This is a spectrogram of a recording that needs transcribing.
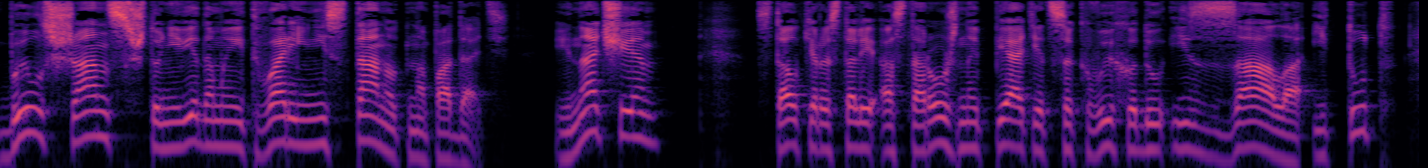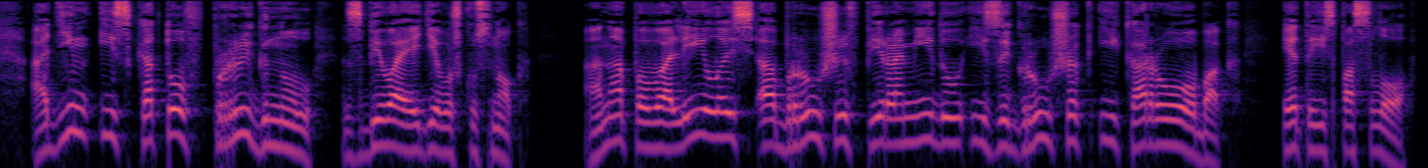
был шанс, что неведомые твари не станут нападать. Иначе Сталкеры стали осторожно пятиться к выходу из зала, и тут один из котов прыгнул, сбивая девушку с ног. Она повалилась, обрушив пирамиду из игрушек и коробок. Это и спасло.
